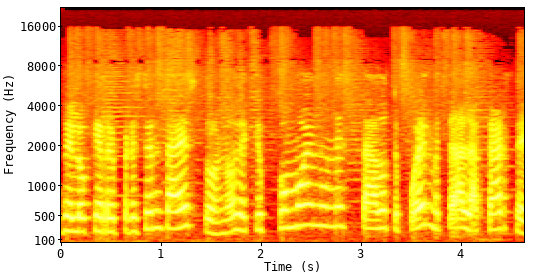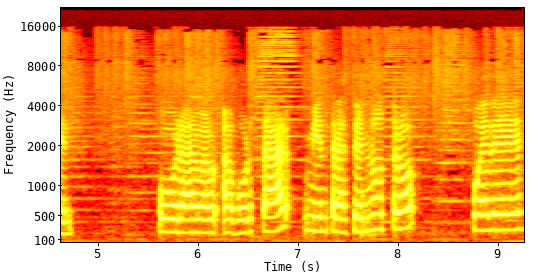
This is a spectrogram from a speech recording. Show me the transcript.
de lo que representa esto, ¿no? De que como en un estado te pueden meter a la cárcel por abortar, mientras en otro puedes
